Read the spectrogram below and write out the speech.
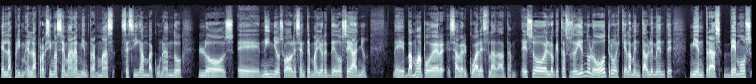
en las, en las próximas semanas, mientras más se sigan vacunando los eh, niños o adolescentes mayores de 12 años. Eh, vamos a poder saber cuál es la data. Eso es lo que está sucediendo. Lo otro es que lamentablemente, mientras vemos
